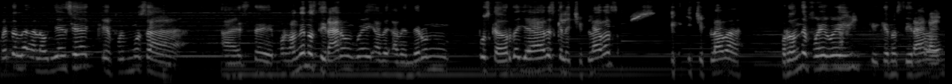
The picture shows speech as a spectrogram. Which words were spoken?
cuento a la, audiencia que fuimos a, a este, ¿por dónde nos tiraron, güey? A, a, vender un buscador de llaves que le chiflabas y, chiflaba. ¿Por dónde fue, güey? Que, que, nos tiraron.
